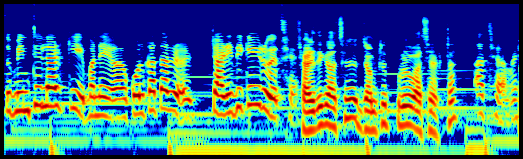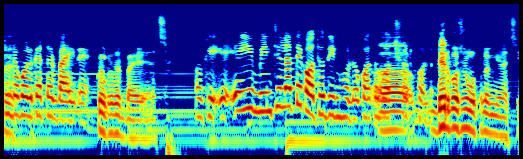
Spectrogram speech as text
তো মিন্টেলার কি মানে কলকাতার চারিদিকেই রয়েছে? চারিদিকে আছে জামশেদপুরেও আছে একটা। আচ্ছা মানে হ্যাঁ। সেটা কলকাতার বাইরে? কলকাতার বাইরে আছে। ওকে এই মিন্টেলাতে কতদিন হলো? কত বছর হলো? দেড় বছর মতন আমি আছি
